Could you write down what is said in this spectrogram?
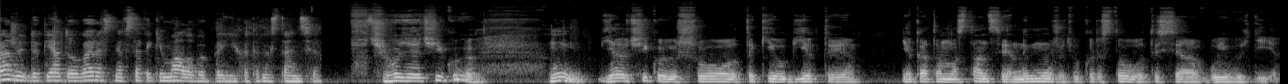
кажуть до 5 вересня все-таки мала би приїхати на станцію? Чого я очікую? Ну, я очікую, що такі об'єкти, як атомна станція, не можуть використовуватися в бойових діях.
